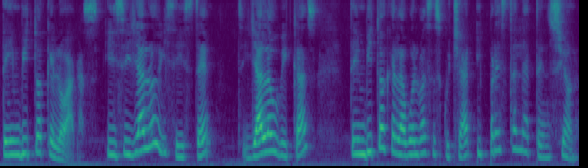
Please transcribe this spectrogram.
te invito a que lo hagas. Y si ya lo hiciste, si ya la ubicas, te invito a que la vuelvas a escuchar y préstale atención.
